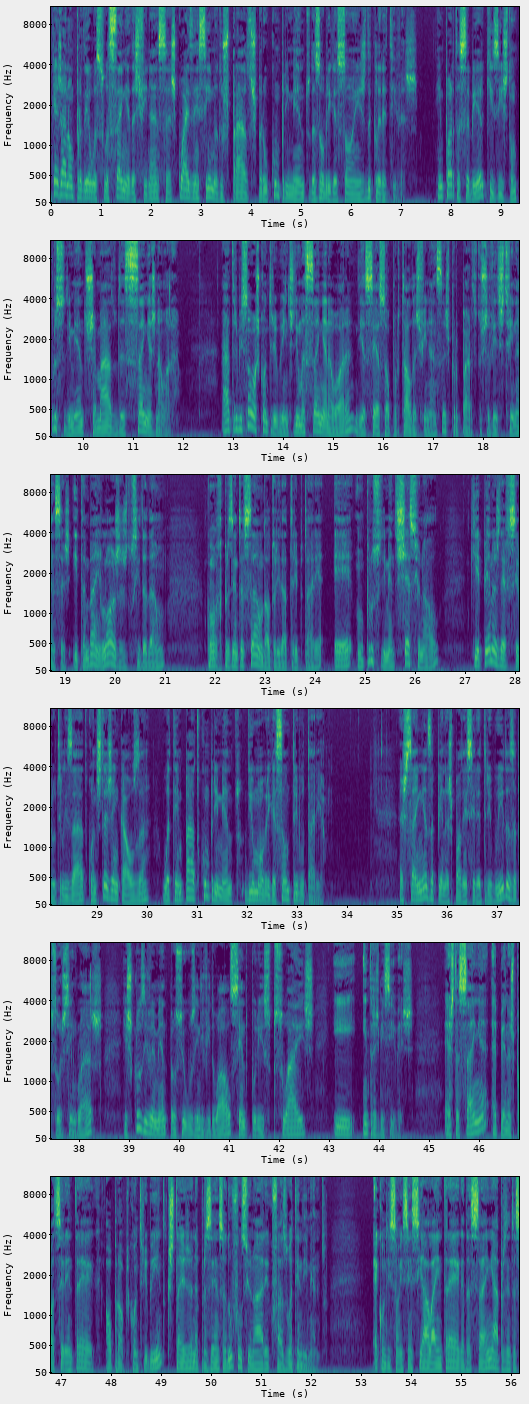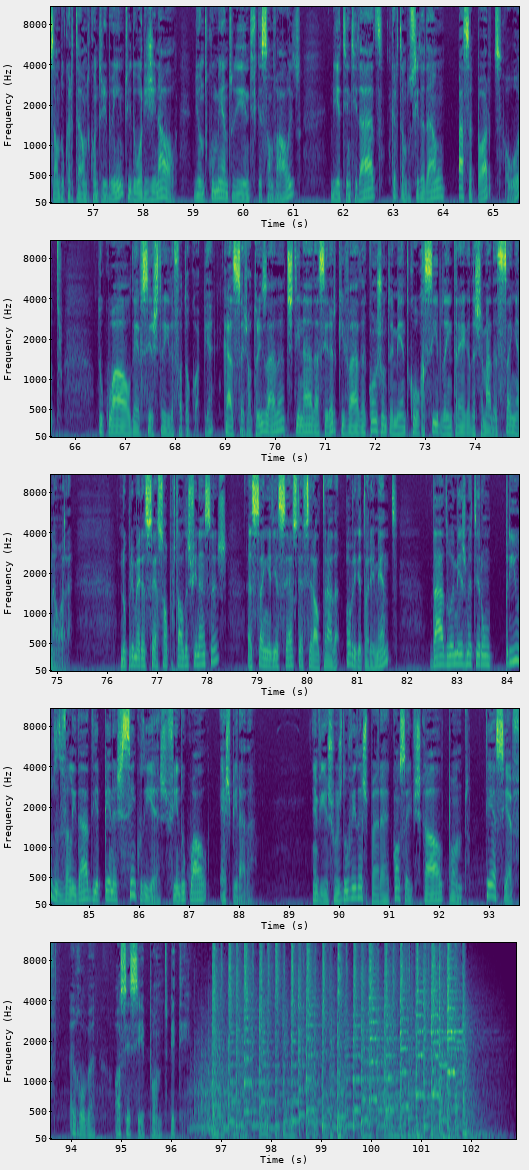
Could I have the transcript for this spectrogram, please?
Quem já não perdeu a sua senha das finanças quais em cima dos prazos para o cumprimento das obrigações declarativas? Importa saber que existe um procedimento chamado de senhas na hora. A atribuição aos contribuintes de uma senha na hora de acesso ao portal das finanças por parte dos serviços de finanças e também lojas do cidadão, com representação da autoridade tributária, é um procedimento excepcional que apenas deve ser utilizado quando esteja em causa o atempado cumprimento de uma obrigação tributária. As senhas apenas podem ser atribuídas a pessoas singulares, exclusivamente para o seu uso individual, sendo por isso pessoais e intransmissíveis. Esta senha apenas pode ser entregue ao próprio contribuinte que esteja na presença do funcionário que faz o atendimento. É condição essencial à entrega da senha a apresentação do cartão do contribuinte e do original de um documento de identificação válido, bilhete de identidade, cartão do cidadão, passaporte ou outro, do qual deve ser extraída fotocópia, caso seja autorizada, destinada a ser arquivada conjuntamente com o recibo da entrega da chamada senha na hora. No primeiro acesso ao portal das finanças, a senha de acesso deve ser alterada obrigatoriamente dado a mesma ter um período de validade de apenas 5 dias, fim do qual é expirada. Envie as suas dúvidas para conselhofiscal.tsf.occ.pt.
